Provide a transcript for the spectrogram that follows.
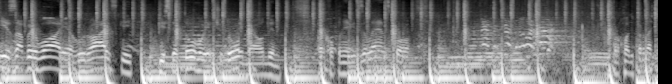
і забиває Гуральський після того, як чудово Б1. Перехоплення від Зеленського. Проходить передача.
